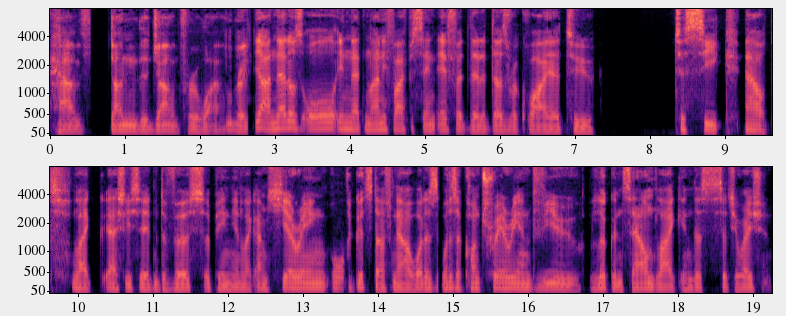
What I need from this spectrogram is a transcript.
have done the job for a while, Mm-hmm. right? Yeah, and that is all in that 95% effort that it does require to to seek out, like Ashley said, diverse opinion. Like I'm hearing all the good stuff now. What is what does a contrarian view look and sound like in this situation?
